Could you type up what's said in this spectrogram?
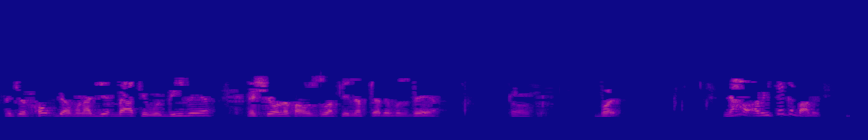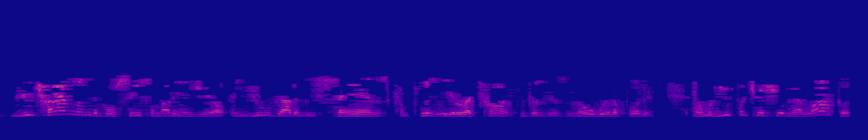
and just hoped that when I get back it would be there. And sure enough, I was lucky enough that it was there. Okay. But now, I mean, think about it. You traveling to go see somebody in jail, and you got to be saying it's completely electronic because there's nowhere to put it. And when you put your shit in that locker,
